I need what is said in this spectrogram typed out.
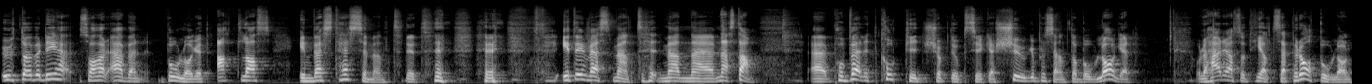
Utöver det så har även bolaget Atlas Investment, det inte investment, men eh, nästan, eh, på väldigt kort tid köpt upp cirka 20 procent av bolaget. Och det här är alltså ett helt separat bolag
